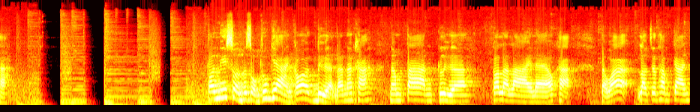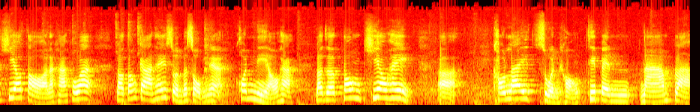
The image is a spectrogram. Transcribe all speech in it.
ค่ะ ตอนนี้ส่วนผสมทุกอย่างก็เดือดแล้วนะคะ น้ำตาลเกลือก็ละลายแล้วค่ะ แต่ว่าเราจะทำการเคี่ยวต่อนะคะ เพราะว่าเราต้องการให้ส่วนผสมเนี่ยข้นเหนียวค่ะ เราจะต้มเคี่ยวให้เขาไล่ส่วนของที่เป็นน้ำเปล่า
